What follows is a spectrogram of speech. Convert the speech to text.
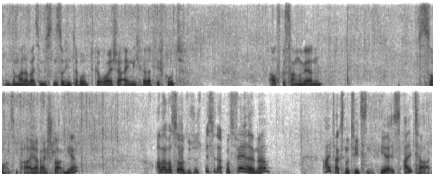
Und normalerweise müssten so Hintergrundgeräusche eigentlich relativ gut aufgefangen werden. So, jetzt ein paar Eier reinschlagen hier. Aber was soll's, es ist ein bisschen Atmosphäre, ne? Alltagsnotizen. Hier ist Alltag.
